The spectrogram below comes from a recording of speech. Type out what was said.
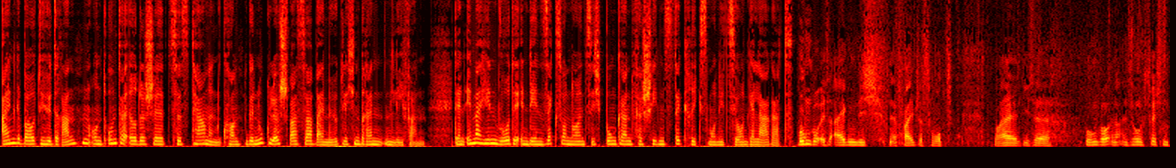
eingebaute Hydranten und unterirdische Zisternen konnten genug Löschwasser bei möglichen Bränden liefern. Denn immerhin wurde in den 96 Bunkern verschiedenste Kriegsmunition gelagert. Bunker ist eigentlich ein falsches Wort, weil diese Bunker in Anführungsstrichen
